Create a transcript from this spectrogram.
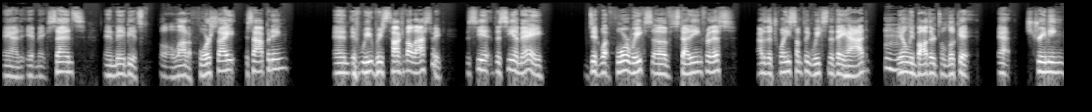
and it makes sense, and maybe it's a lot of foresight is happening. And if we we talked about last week, the C, the CMA did what four weeks of studying for this out of the twenty something weeks that they had. Mhm. They only bothered to look at at streaming,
